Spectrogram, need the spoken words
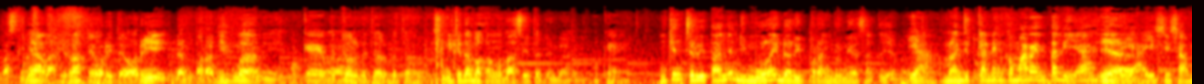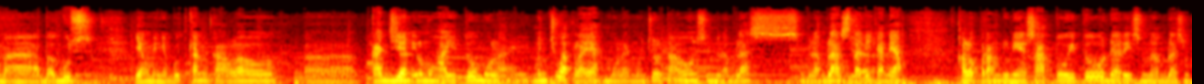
pastinya lahirlah teori-teori dan paradigma nih. Oke, betul betul betul. Di sini kita bakal ngebahas itu deh bang. Oke. Mungkin ceritanya dimulai dari Perang Dunia Satu ya bang? Ya, melanjutkan yang kemarin tadi ya Iya. dari Aisy sama Bagus yang menyebutkan kalau eh, kajian ilmu HI itu mulai mencuat lah ya, mulai muncul tahun 1919 tadi kan ya. Kalau Perang Dunia Satu itu dari 1914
